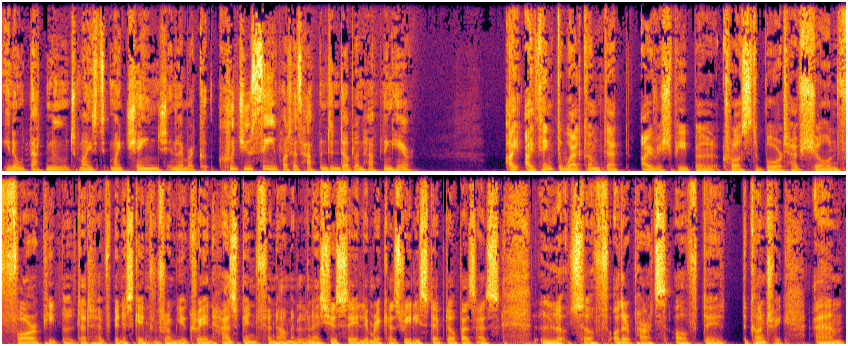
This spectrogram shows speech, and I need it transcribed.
you know that mood might might change in Limerick? Could, could you see what has happened in Dublin happening here? I, I think the welcome that Irish people across the board have shown for people that have been escaping from Ukraine has been phenomenal. And as you say, Limerick has really stepped up, as has lots of other parts of the the country. Um,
